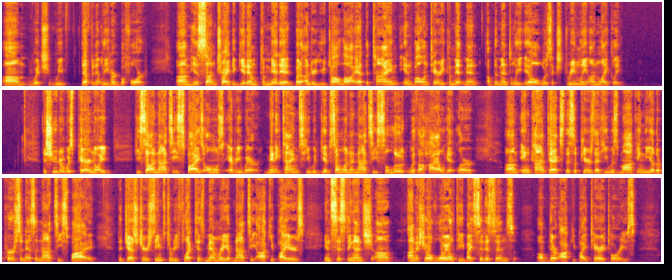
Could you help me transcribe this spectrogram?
um, which we've definitely heard before. Um, his son tried to get him committed, but under Utah law at the time, involuntary commitment of the mentally ill was extremely unlikely. The shooter was paranoid. He saw Nazi spies almost everywhere. Many times he would give someone a Nazi salute with a Heil Hitler. Um, in context, this appears that he was mocking the other person as a Nazi spy. The gesture seems to reflect his memory of Nazi occupiers insisting on, sh- uh, on a show of loyalty by citizens of their occupied territories.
